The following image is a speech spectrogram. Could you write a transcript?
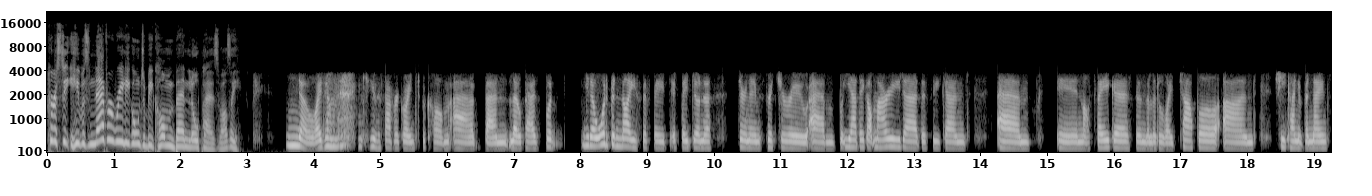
Kirsty, he was never really going to become Ben Lopez, was he? No, I don't think he was ever going to become uh, Ben Lopez. But you know, it would have been nice if they if they'd done a surname switcheroo. Um, but yeah, they got married uh, this weekend um, in Las Vegas in the Little White Chapel, and she kind of announced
